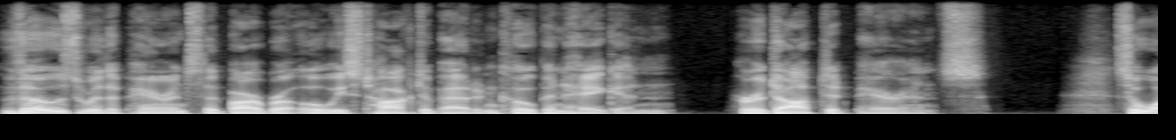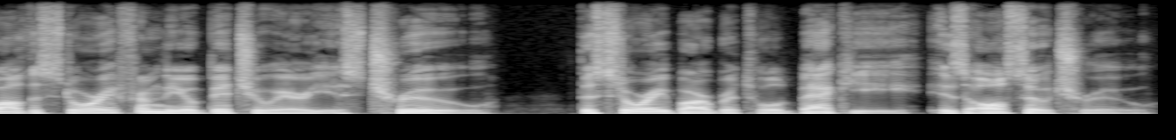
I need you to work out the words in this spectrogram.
Those were the parents that Barbara always talked about in Copenhagen, her adopted parents. So while the story from the obituary is true, the story Barbara told Becky is also true.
